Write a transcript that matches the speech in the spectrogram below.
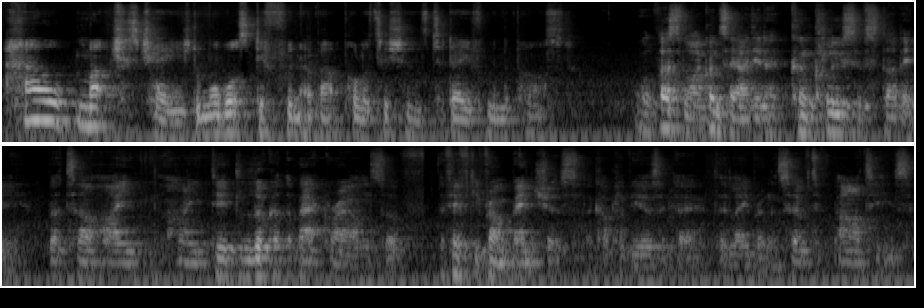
How much has changed and what, what's different about politicians today from in the past? Well, first of all, I couldn't say I did a conclusive study, but uh, I, I did look at the backgrounds of the 50 front benchers a couple of years ago, the Labour and Conservative parties,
